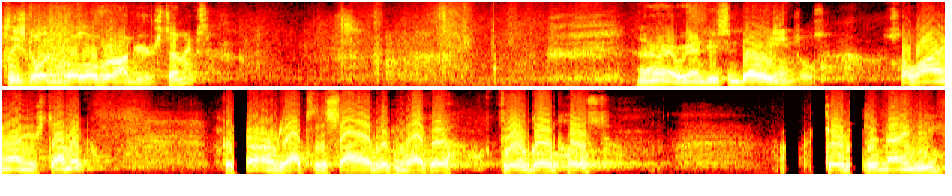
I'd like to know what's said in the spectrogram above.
Please go ahead and roll over onto your stomachs. All right, we're going to do some belly angels. So lying on your stomach, put your arms out to the side, looking like a field goal post. Shoulders at 90,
